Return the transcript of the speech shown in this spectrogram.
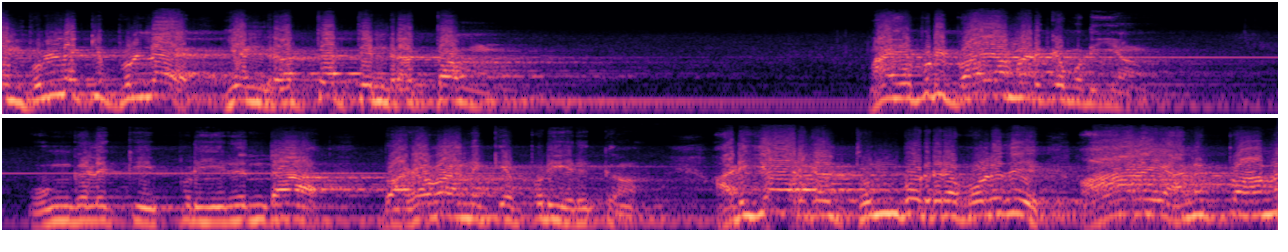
என் பிள்ளைக்கு பிள்ளை என் ரத்தத்தின் ரத்தம். நான் எப்படி பாயாம இருக்க முடியும்? உங்களுக்கு இப்படி இருந்தா பகவானுக்கு எப்படி இருக்கும்? அடியார்கள் துன்புடுற பொழுது ஆளை அனுப்பாம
